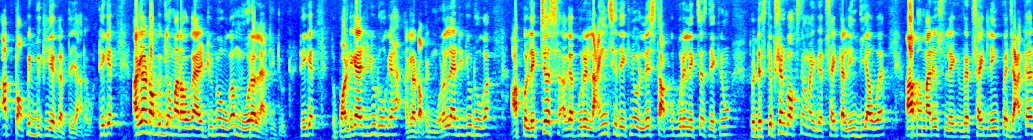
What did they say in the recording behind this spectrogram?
आप टॉपिक भी क्लियर करते जा रहे हो, ठीक है? अगला टॉपिक जो हमारा होगा एटीट्यूड में होगा मोरल एटीट्यूड ठीक है? तो पॉलिटिकल एटीट्यूड हो गया है, अगला टॉपिक मोरल एटीट्यूड होगा। आपको लेक्चर्स अगर पूरे लाइन से देखने हो लिस्ट आपको पूरे लेक्चर्स देखने हो तो डिस्क्रिप्शन बॉक्स में हमारी वेबसाइट का लिंक दिया हुआ है। आप हमारे उस वेबसाइट लिंक पर जाकर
